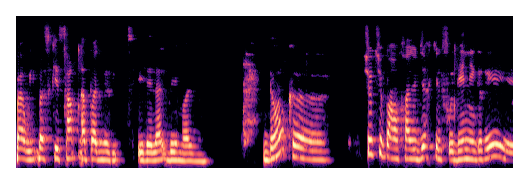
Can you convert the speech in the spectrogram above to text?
Bah oui, parce qu'il est simple n'a pas de mérite. Il est là le bémol. Donc, euh, Je ne suis pas en train de dire qu'il faut dénigrer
